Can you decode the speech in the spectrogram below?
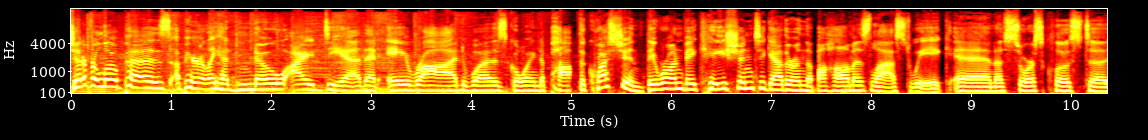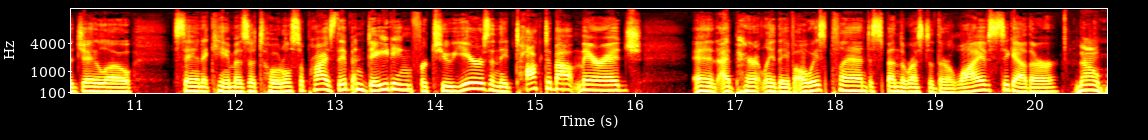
Jennifer Lopez apparently had no idea that A Rod was going to pop the question. They were on vacation together in the Bahamas last week, and a source close to J Lo saying it came as a total surprise. They've been dating for two years, and they talked about marriage, and apparently they've always planned to spend the rest of their lives together. Now,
